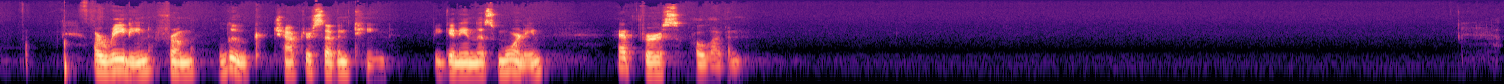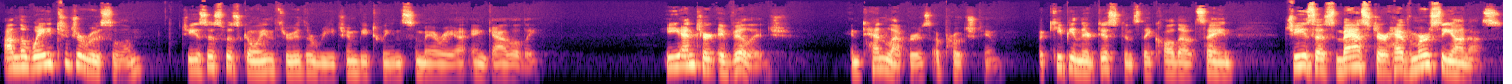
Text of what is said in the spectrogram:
A reading from Luke chapter 17, beginning this morning at verse 11. On the way to Jerusalem, Jesus was going through the region between Samaria and Galilee. He entered a village, and ten lepers approached him. But keeping their distance, they called out, saying, Jesus, Master, have mercy on us.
